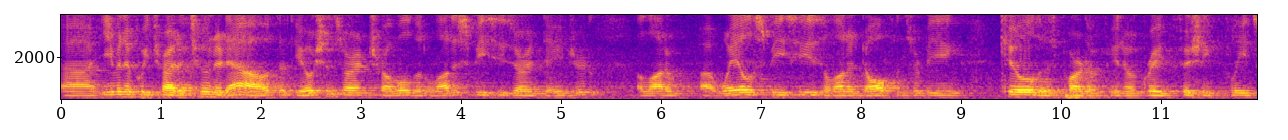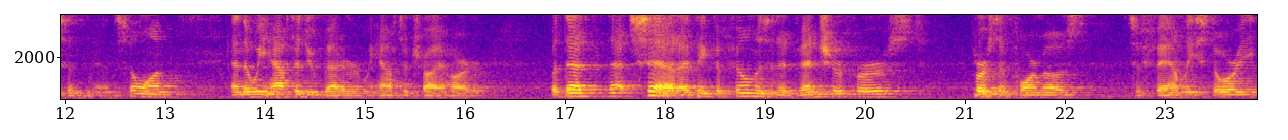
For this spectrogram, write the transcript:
uh, even if we try to tune it out, that the oceans are in trouble, that a lot of species are endangered, a lot of uh, whale species, a lot of dolphins are being killed as part of you know great fishing fleets and, and so on, and that we have to do better, we have to try harder. But that, that said, I think the film is an adventure first, first and foremost. It's a family story,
